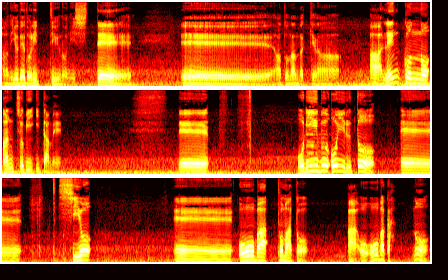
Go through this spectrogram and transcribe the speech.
あの、茹で鶏っていうのにして、えー、あとなんだっけなあ、レンコンのアンチョビ炒め。で、オリーブオイルと、えー、塩、えー、大葉、トマト、あ、お、大葉か、の、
